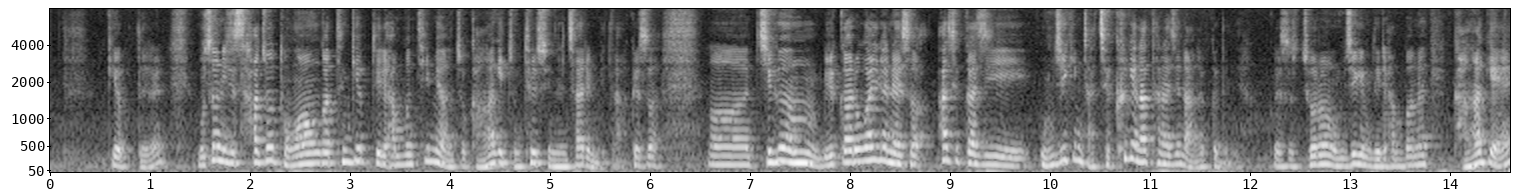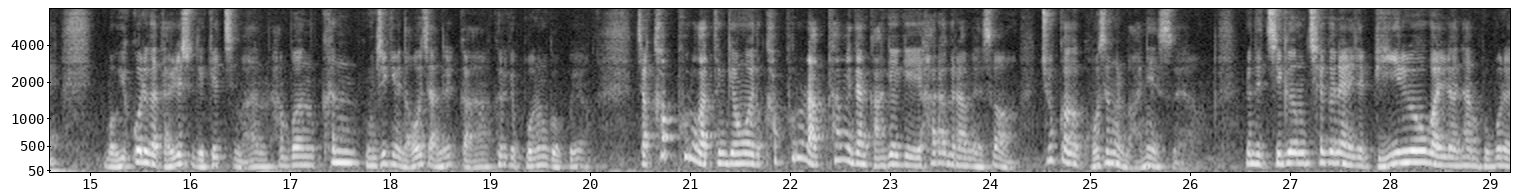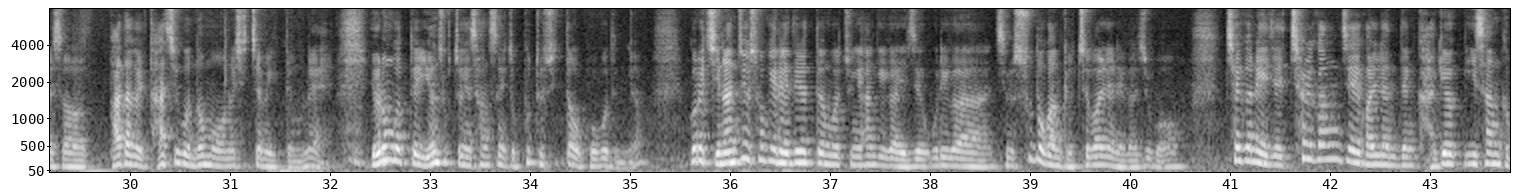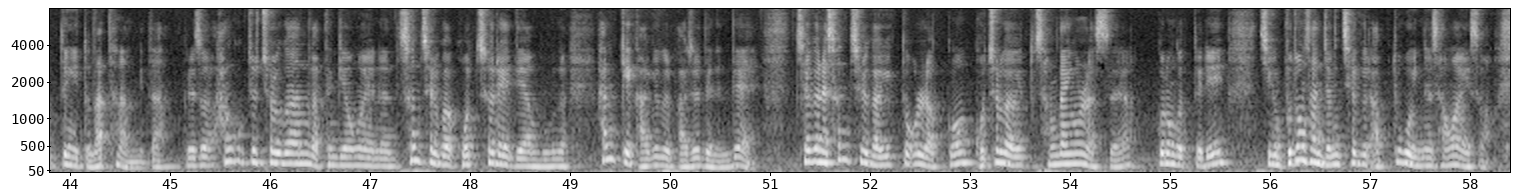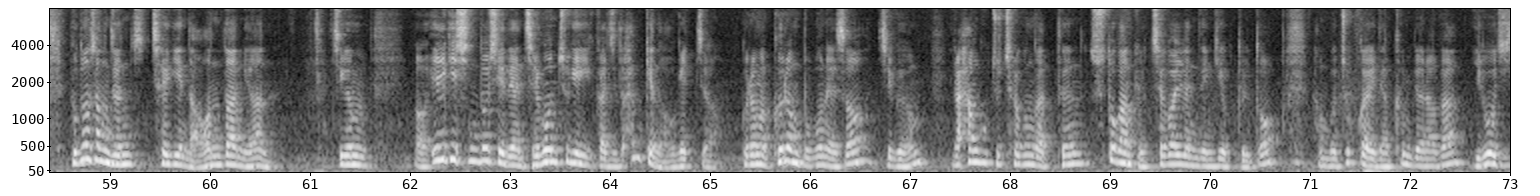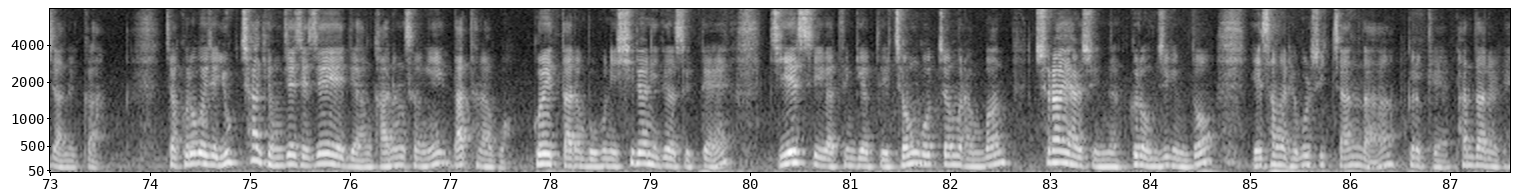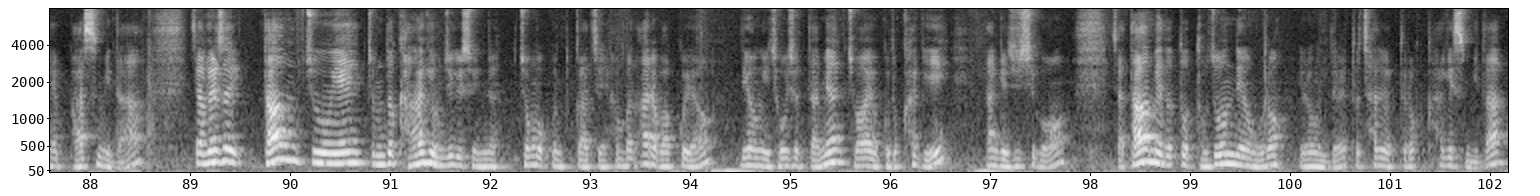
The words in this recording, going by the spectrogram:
기업들 우선 이제 사조 동화원 같은 기업들이 한번 튀면 좀 강하게 좀 튈 수 있는 자리입니다. 그래서 어, 지금 밀가루 관련해서 아직까지 움직임 자체 크게 나타나지는 않았거든요. 그래서 저런 움직임들이 한 번은 강하게 뭐 윗꼬리가 달릴 수도 있겠지만 한번 큰 움직임이 나오지 않을까 그렇게 보는 거고요. 자 카프로 같은 경우에도 카프로 락탐에 대한 가격이 하락을 하면서 주가가 고생을 많이 했어요 근데 지금 최근에 이제 비료 관련한 부분에서 바닥을 다지고 넘어오는 시점이기 때문에 이런 것들이 연속적인 상승이 좀 붙을 수 있다고 보거든요. 그리고 지난주에 소개를 해드렸던 것 중에 한 개가 이제 우리가 지금 수도관 교체 관련해 가지고 최근에 이제 철강제 관련된 가격 이상 급등이 또 나타납니다. 그래서 한국주철관 같은 경우에는 선철과 고철에 대한 부분을 함께 가격을 봐줘야 되는데 최근에 선철 가격도 올랐고 고철 가격도 상당히 올랐어요. 그런 것들이 지금 부동산 정책을 앞두고 있는 상황에서 부동산 정책이 나온다면 지금 어, 일기 신도시에 대한 재건축 얘기까지도 함께 나오겠죠. 그러면 그런 부분에서 지금 이런 한국주철군 같은 수도관 교체 관련된 기업들도 한번 주가에 대한 큰 변화가 이루어지지 않을까. 자, 그리고 이제 6차 경제 제재에 대한 가능성이 나타나고 그에 따른 부분이 실현이 되었을 때 GSE 같은 기업들이 정고점을 한번 출하할 수 있는 그런 움직임도 예상을 해볼 수 있지 않나 그렇게 판단을 해 봤습니다. 자 그래서 다음 주에 좀 더 강하게 움직일 수 있는 종목군까지 한번 알아봤고요. 내용이 좋으셨다면 좋아요 구독하기 남겨주시고. 자 다음에도 또 더 좋은 내용으로 여러분들 또 찾아뵙도록 하겠습니다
